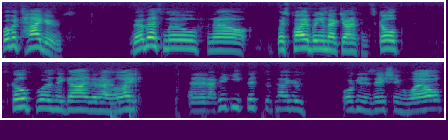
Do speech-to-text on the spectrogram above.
For the Tigers, their best move now was probably bringing back Jonathan Schoop. Schoop was a guy that I like, and I think he fits the Tigers organization well.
